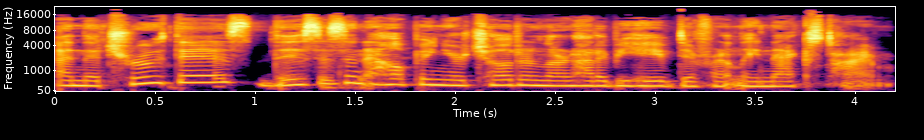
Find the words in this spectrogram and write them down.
And the truth is, this isn't helping your children learn how to behave differently next time.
